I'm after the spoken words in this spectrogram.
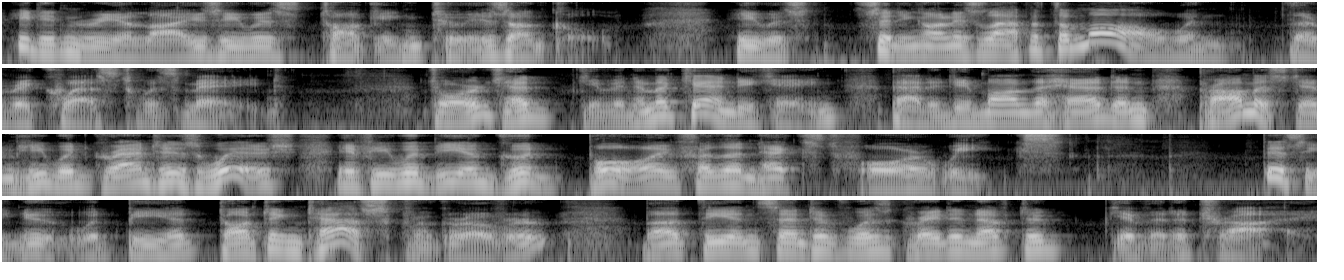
he didn't realize he was talking to his uncle. He was sitting on his lap at the mall when the request was made. George had given him a candy cane, patted him on the head, and promised him he would grant his wish if he would be a good boy for the next four weeks. This he knew would be a daunting task for Grover, but the incentive was great enough to give it a try.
